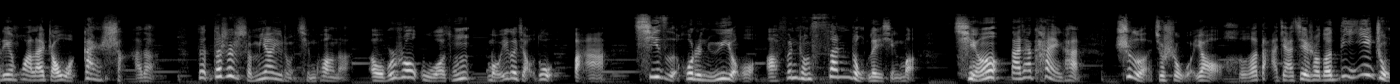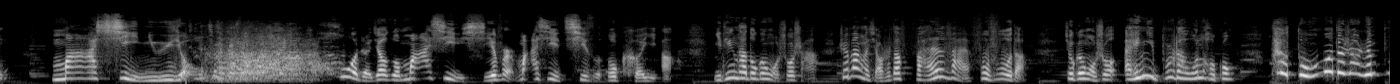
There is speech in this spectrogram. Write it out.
电话来找我干啥的，他他是什么样一种情况呢？呃，我不是说我从某一个角度把妻子或者女友啊分成三种类型吗？请大家看一看，这就是我要和大家介绍的第一种。妈系女友，或者叫做妈系媳妇儿、妈系妻子都可以啊。你听他都跟我说啥？这半个小时他反反复复的就跟我说：“哎，你不知道我老公他有多么的让人不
